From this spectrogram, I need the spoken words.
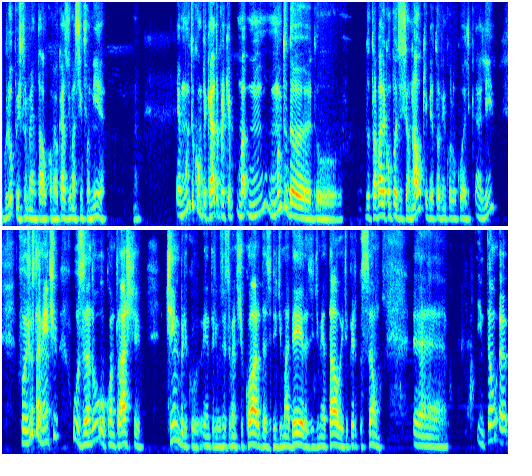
grupo instrumental, como é o caso de uma sinfonia, é muito complicado porque muito do, do, do, trabalho composicional que Beethoven colocou ali foi justamente usando o contraste tímbrico entre os instrumentos de cordas e de madeiras e de metal e de percussão. É, então, é,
